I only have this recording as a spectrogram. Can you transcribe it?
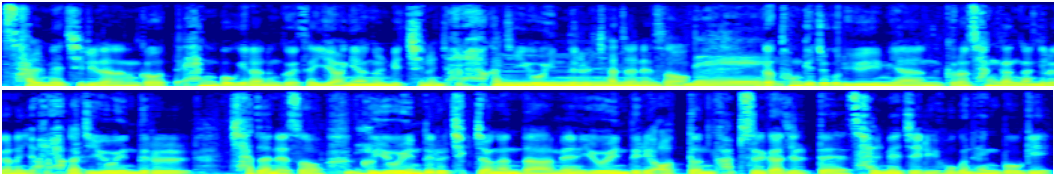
삶의 질이라는 것, 행복이라는 것에 영향을 미치는 여러 가지 요인들을 찾아내서 음, 네. 그러니까 통계적으로 유의미한 그런 상관관계를 가는 여러 가지 요인들을 찾아내서 네. 그 요인들을 측정한 다음에 요인들이 어떤 값을 가질 때 삶의 질이 혹은 행복이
